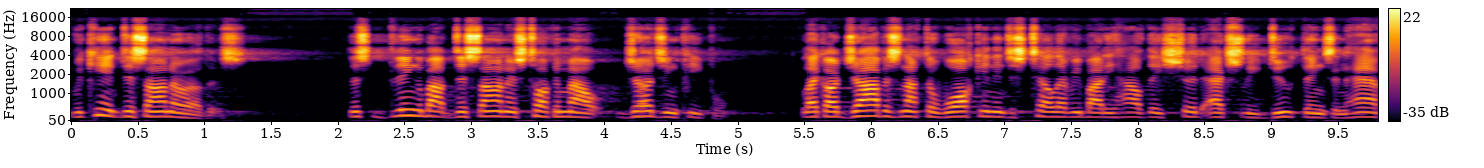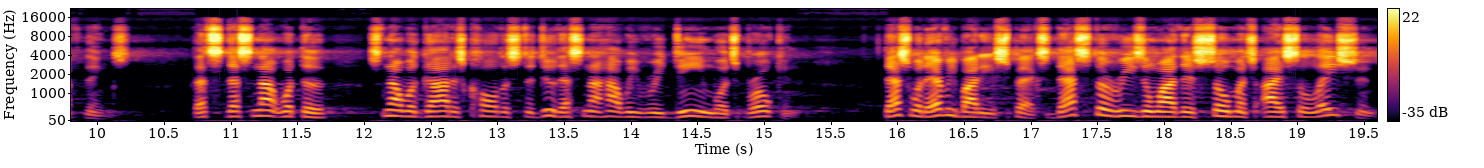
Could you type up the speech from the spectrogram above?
We can't dishonor others. This thing about dishonor is talking about judging people. Like our job is not to walk in and just tell everybody how they should actually do things and have things. That's, that's not what the it's not what God has called us to do. That's not how we redeem what's broken. That's what everybody expects. That's the reason why there's so much isolation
